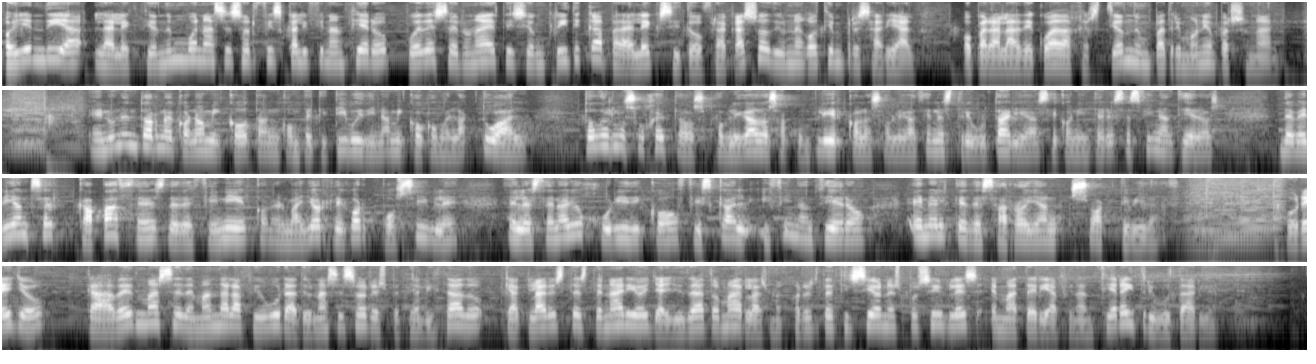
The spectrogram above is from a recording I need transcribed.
Hoy en día, la elección de un buen asesor fiscal y financiero puede ser una decisión crítica para el éxito o fracaso de un negocio empresarial o para la adecuada gestión de un patrimonio personal. En un entorno económico tan competitivo y dinámico como el actual, todos los sujetos obligados a cumplir con las obligaciones tributarias y con intereses financieros deberían ser capaces de definir con el mayor rigor posible el escenario jurídico, fiscal y financiero en el que desarrollan su actividad. Por ello, cada vez más se demanda la figura de un asesor especializado que aclare este escenario y ayude a tomar las mejores decisiones posibles en materia financiera y tributaria.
